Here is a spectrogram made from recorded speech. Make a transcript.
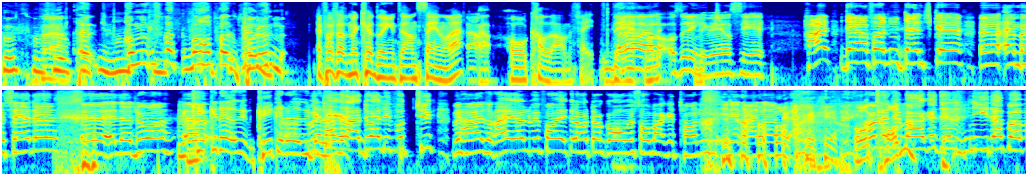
Kan du ikke snakke med han pølse i munnen? Jeg foreslår at vi kødder ringen til han senere Ja. og kaller han feit. Det Ja, ja, var litt- og så ringer vi og sier Hei, det er fra den danske uh, ambassade. Uh, eller nå uh, Kikker det ut, kikker det ut av landet? Du er litt for tykk. Vi har en regel. Vi får ikke lov til å gå over så mange tonn inn i landet. Kom deg tilbake til Nida for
